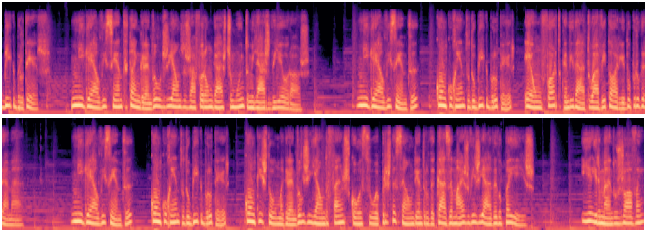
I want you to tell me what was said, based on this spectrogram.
Big Brother. Miguel Vicente tem grande legião de já foram gastos muito milhares de euros. Miguel Vicente, concorrente do Big Brother, é um forte candidato à vitória do programa. Miguel Vicente, concorrente do Big Brother, conquistou uma grande legião de fãs com a sua prestação dentro da casa mais vigiada do país. E a irmã do jovem,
